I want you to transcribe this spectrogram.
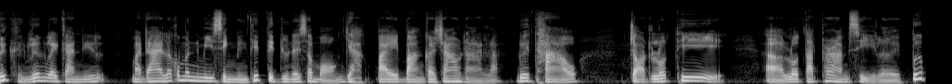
นึกถึงเรื่องรายการนี้มาได้แล้วก็มันมีสิ่งหนึ่งที่ติดอยู่ในสมอง อยากไปบางกระเจ้านานละด้วยเท้าจอดรถที่โลตัสพระรามสี่เลยปุ๊บ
